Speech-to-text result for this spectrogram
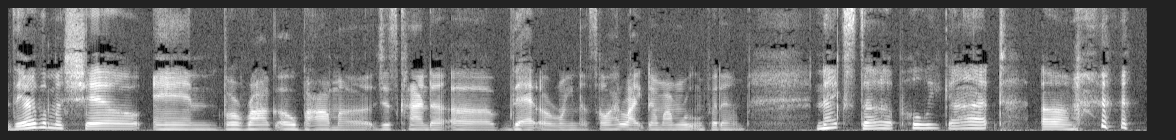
They're the Michelle and Barack Obama, just kind of uh that arena. So I like them. I'm rooting for them. Next up, who we got? Um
